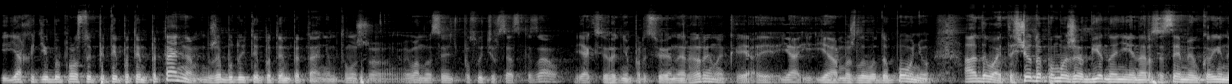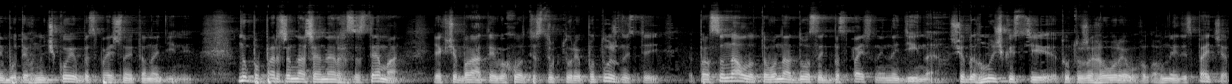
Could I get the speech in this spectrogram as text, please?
Я хотів би просто піти по тим питанням, вже буду йти по тим питанням, тому що Іван Васильович по суті все сказав, як сьогодні працює енергоринок. Я, я, я можливо доповню. Але давайте, що допоможе об'єднаній енергосистемі України бути гнучкою, безпечною та надійною? Ну, по-перше, наша енергосистема, якщо брати виходити з структури потужностей персоналу, то вона досить безпечна і надійна. Щодо гнучкості, тут уже говорив головний диспетчер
